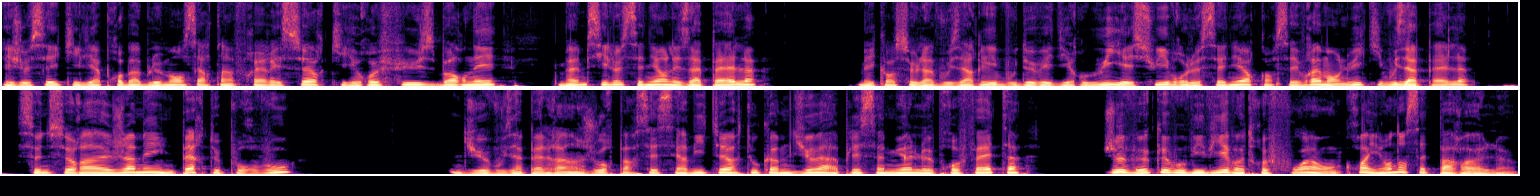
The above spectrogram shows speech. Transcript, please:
Et je sais qu'il y a probablement certains frères et sœurs qui refusent bornés, même si le Seigneur les appelle. Mais quand cela vous arrive, vous devez dire oui et suivre le Seigneur quand c'est vraiment lui qui vous appelle. Ce ne sera jamais une perte pour vous. Dieu vous appellera un jour par ses serviteurs tout comme Dieu a appelé Samuel le prophète. Je veux que vous viviez votre foi en croyant dans cette parole.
